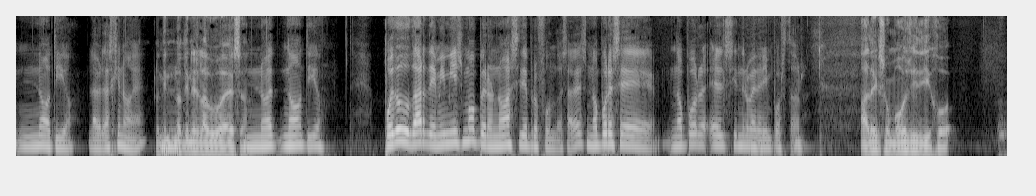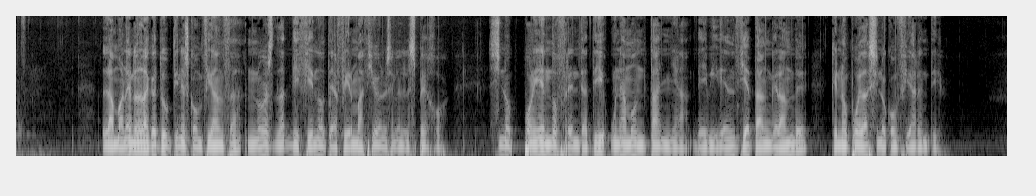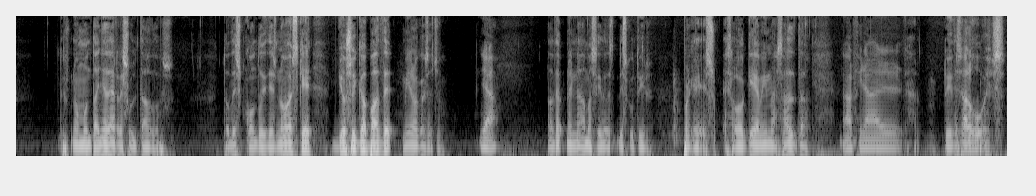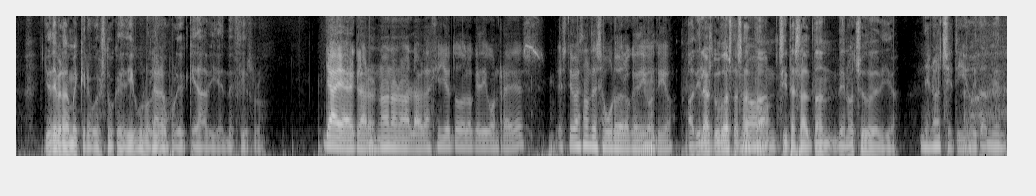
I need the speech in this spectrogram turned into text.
No, tío. La verdad es que no, ¿eh? No, ti- no tienes la duda esa. No, no, tío. Puedo dudar de mí mismo, pero no así de profundo, ¿sabes? No por ese... No por el síndrome del impostor. Alex Omosi dijo, la manera en la que tú obtienes confianza no es diciéndote afirmaciones en el espejo, sino poniendo frente a ti una montaña de evidencia tan grande que no puedas sino confiar en ti. una montaña de resultados. Entonces, cuando dices, no, es que yo soy capaz de. Mira lo que has hecho. Ya. No, hay nada más que dis- discutir. Porque es, es algo que a mí me asalta. No, al final. Tú dices algo, es. Yo de verdad me creo esto que digo, lo Claro. digo porque queda bien decirlo. Ya, ya, claro. No, no, no. La verdad es que yo todo lo que digo en redes. Estoy bastante seguro de lo que digo, tío. A ti las dudas te No. asaltan, si te asaltan de noche o de día. De noche, A tío. mí también.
